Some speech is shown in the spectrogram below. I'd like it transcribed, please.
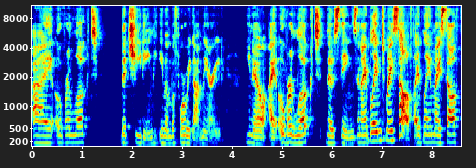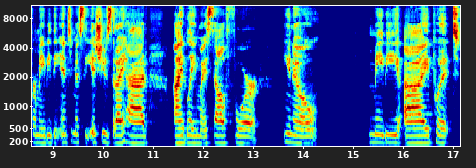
i overlooked the cheating even before we got married you know, I overlooked those things and I blamed myself. I blame myself for maybe the intimacy issues that I had. I blame myself for, you know, maybe I put,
